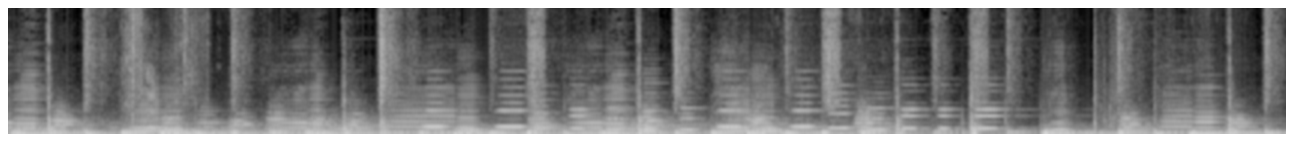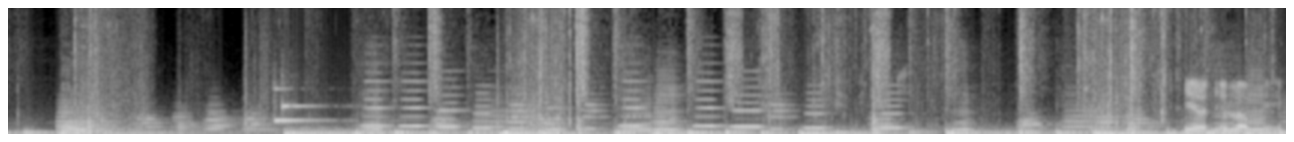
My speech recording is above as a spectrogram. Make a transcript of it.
Ya di lobby.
